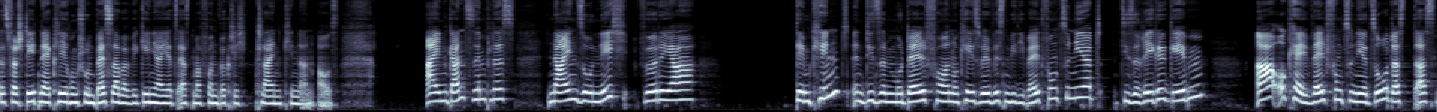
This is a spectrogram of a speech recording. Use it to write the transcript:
das versteht eine Erklärung schon besser, aber wir gehen ja jetzt erstmal von wirklich kleinen Kindern aus. Ein ganz simples Nein, so nicht würde ja dem Kind in diesem Modell von, okay, es will wissen, wie die Welt funktioniert, diese Regel geben. Ah, okay, Welt funktioniert so, dass das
